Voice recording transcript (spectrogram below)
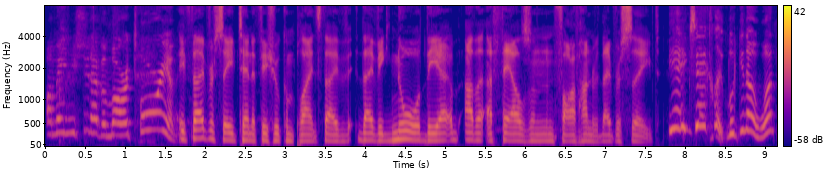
I mean, you should have a moratorium. If they've received ten official complaints, they've they've ignored the uh, other thousand and five hundred they've received. Yeah, exactly. Look, you know what?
